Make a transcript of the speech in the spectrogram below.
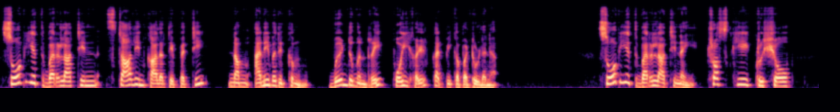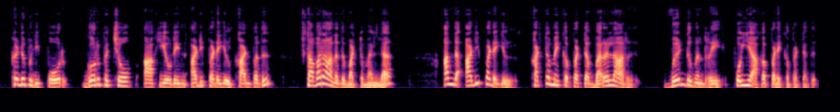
சோவியத் வரலாற்றின் ஸ்டாலின் காலத்தை பற்றி நம் அனைவருக்கும் வேண்டுமென்றே பொய்கள் கற்பிக்கப்பட்டுள்ளன. சோவியத் வரலாற்றினை ட்ரொஸ்கி குருஷோவ் கெடுபிடிப்போர் கோர்பச்சோவ் ஆகியோரின் அடிப்படையில் காண்பது தவறானது மட்டுமல்ல அந்த அடிப்படையில் கட்டமைக்கப்பட்ட வரலாறு வேண்டுமென்றே பொய்யாக படைக்கப்பட்டது.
